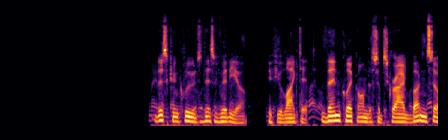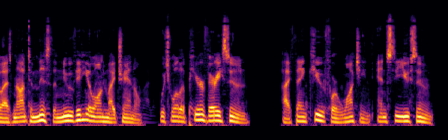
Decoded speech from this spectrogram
This concludes this video. If you liked it, then click on the subscribe button so as not to miss the new video on my channel, which will appear very soon. I thank you for watching and see you soon.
